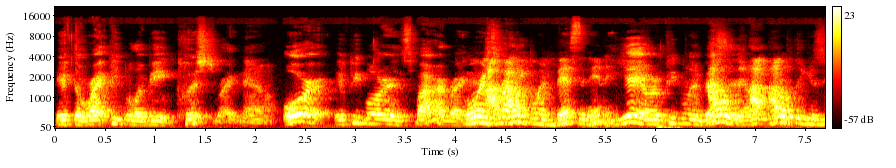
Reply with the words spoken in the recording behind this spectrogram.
if the right people are being pushed right now, or if people are inspired right or now. or if right don't- people invested in it. yeah, or people I invested. don't. in it. I, I don't think it's.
